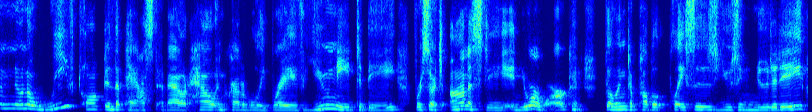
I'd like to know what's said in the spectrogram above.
No, no, we've talked in the past about how incredibly brave you need to be for such honesty in your work and going to public places using nudity,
